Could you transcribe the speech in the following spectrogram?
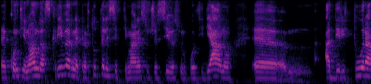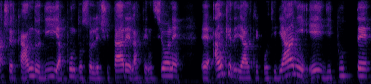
eh, continuando a scriverne per tutte le settimane successive sul quotidiano, eh, addirittura cercando di appunto sollecitare l'attenzione eh, anche degli altri quotidiani e di tutte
